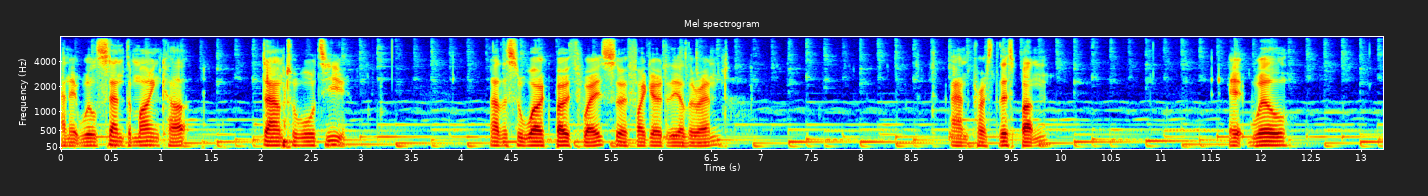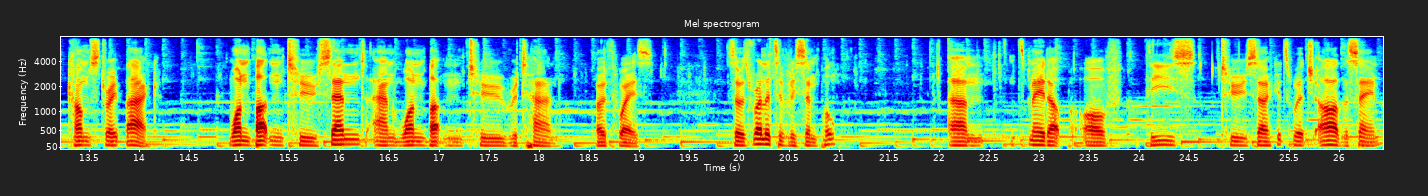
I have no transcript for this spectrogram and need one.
and it will send the minecart down towards you. Now this will work both ways so if I go to the other end and press this button, it will come straight back. One button to send and one button to return, both ways. So it's relatively simple. Um, it's made up of these two circuits, which are the same.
